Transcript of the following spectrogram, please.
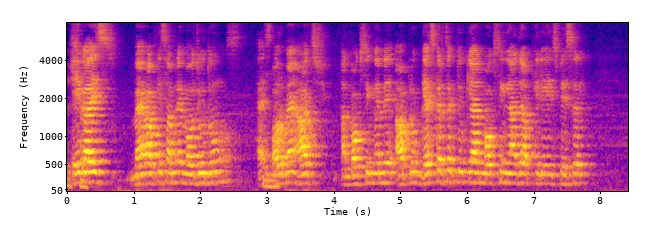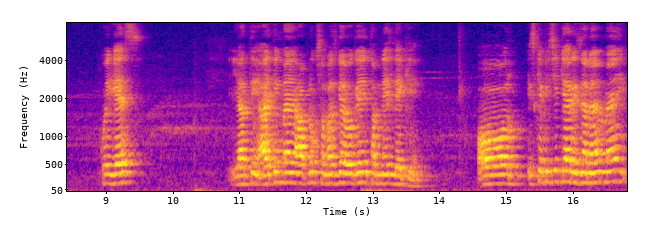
हे गाइस मैं आपके सामने मौजूद हूँ। और मैं आज अनबॉक्सिंग करने आप लोग गैस कर सकते हो क्या अनबॉक्सिंग आज आपके लिए स्पेशल कोई गैस या आई थिंक मैं आप लोग समझ गए होंगे थंबनेल लेके। और इसके पीछे क्या रीज़न है? मैं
